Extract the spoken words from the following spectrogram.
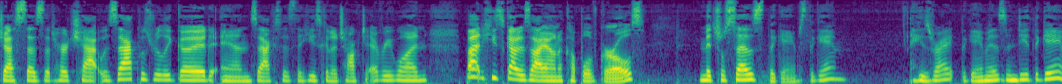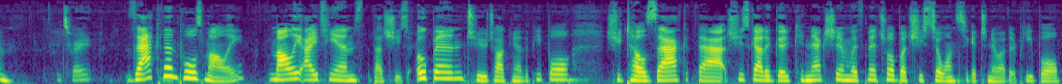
Jess says that her chat with Zach was really good, and Zach says that he's going to talk to everyone, but he's got his eye on a couple of girls. Mitchell says the game's the game. He's right. The game is indeed the game. That's right. Zach then pulls Molly. Molly ITMs that she's open to talking to other people. She tells Zach that she's got a good connection with Mitchell, but she still wants to get to know other people.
